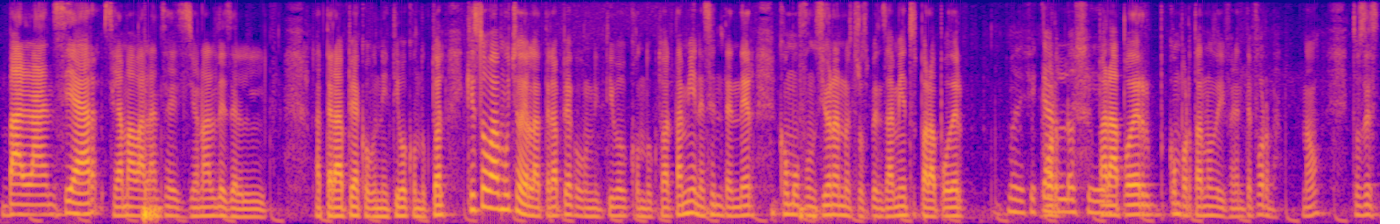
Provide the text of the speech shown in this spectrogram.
balancear, se llama balance decisional desde el- la terapia cognitivo-conductual, que esto va mucho de la terapia cognitivo-conductual también, es entender cómo funcionan nuestros pensamientos para poder Modificarlos y... para poder comportarnos de diferente forma, ¿no? Entonces,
